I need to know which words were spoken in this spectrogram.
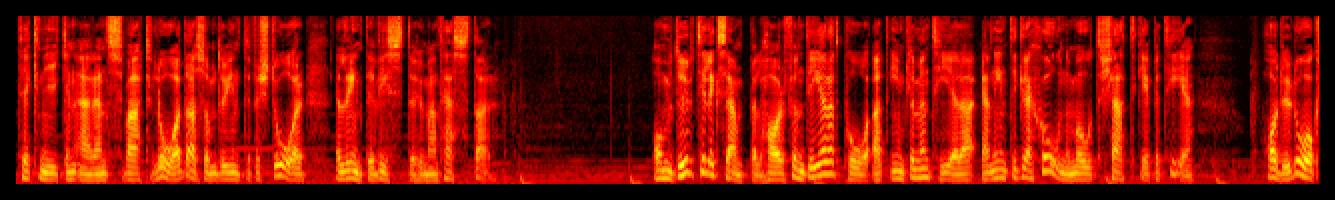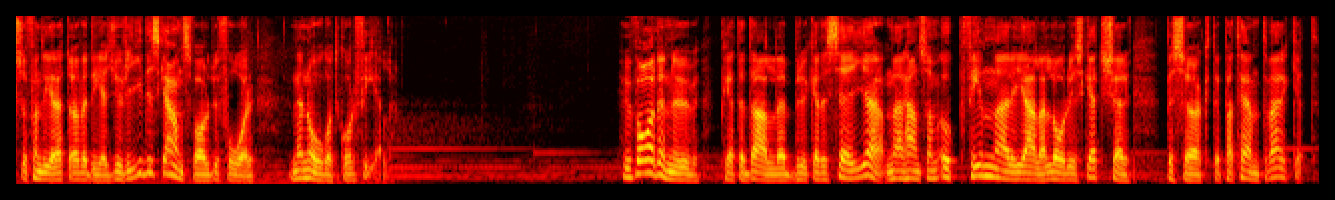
tekniken är en svart låda som du inte förstår eller inte visste hur man testar. Om du till exempel har funderat på att implementera en integration mot ChatGPT, har du då också funderat över det juridiska ansvar du får när något går fel? Hur var det nu Peter Dalle brukade säga när han som uppfinnare i alla Lorry-sketcher besökte Patentverket?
